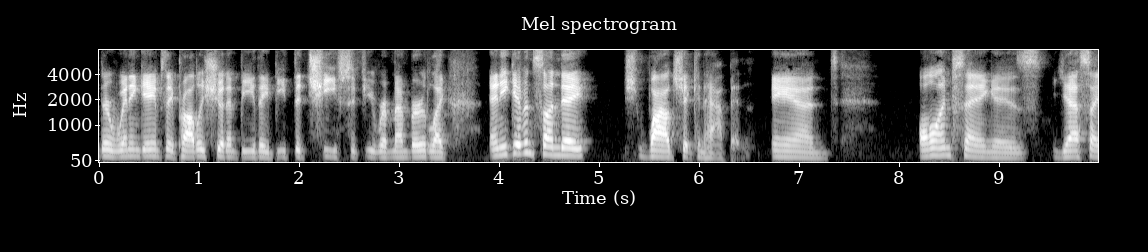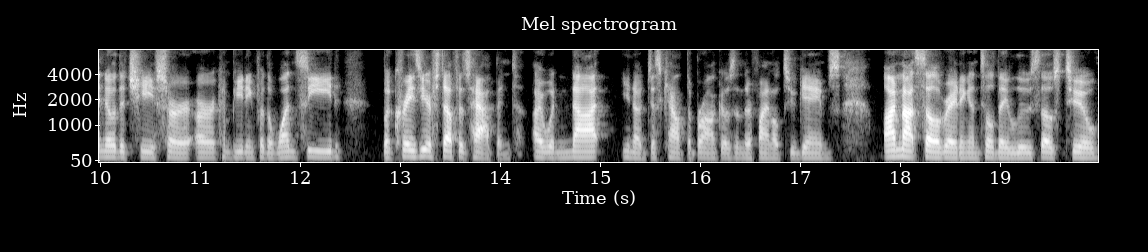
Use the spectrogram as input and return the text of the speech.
they're winning games they probably shouldn't be. They beat the Chiefs, if you remember. Like any given Sunday, wild shit can happen, and all I'm saying is, yes, I know the Chiefs are are competing for the one seed, but crazier stuff has happened. I would not, you know, discount the Broncos in their final two games. I'm not celebrating until they lose those two.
